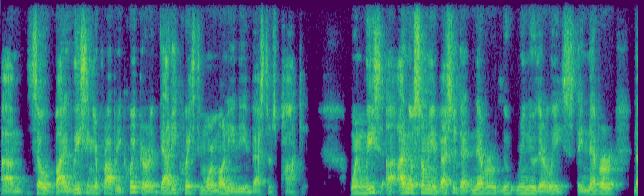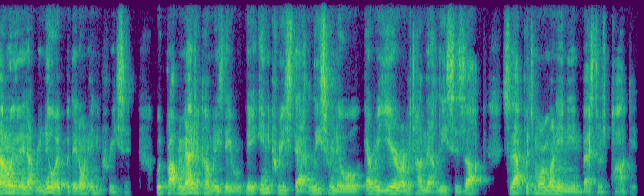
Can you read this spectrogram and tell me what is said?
Um, so by leasing your property quicker, that equates to more money in the investor's pocket. When lease, uh, I know so many investors that never lo- renew their lease. They never, not only do they not renew it, but they don't increase it. With property management companies, they they increase that lease renewal every year, or every time that lease is up. So that puts more money in the investor's pocket.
